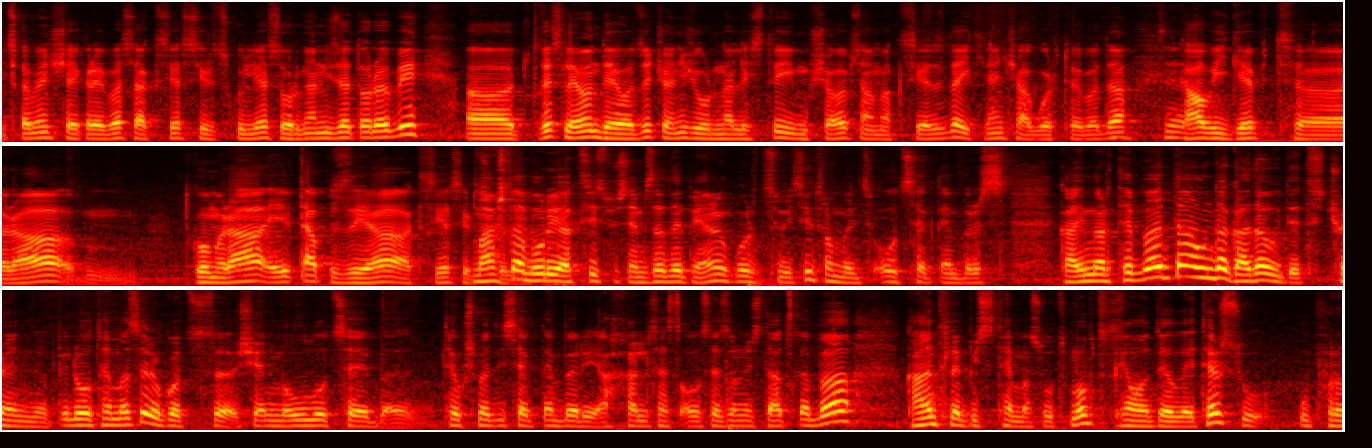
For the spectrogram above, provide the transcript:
იწყებენ შეკრებას აქციას სირცხვილიას ორგანიზატორები. დღეს ლევან დევაძე ჩვენი ჟურნალისტი იმუშავებს ამ აქციაზე და იქიდან ჩაგვერთვება და გავიგებთ რა დგომ რა ეტაპზეა აქცია სირცხვილი. მასშტაბური აქციისთვის ემზადებიან როგორც ვიცით, რომელიც 20 სექტემბერს გამართება და უნდა გადავიდეთ ჩვენ პირველ თემაზე, როგორც შენ მოულოცე 16 სექტემბერი ახალი სასწავლო სეზონის დაწყება, განათლების თემას უთმობთ დღევანდელ ეთერს უფრო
